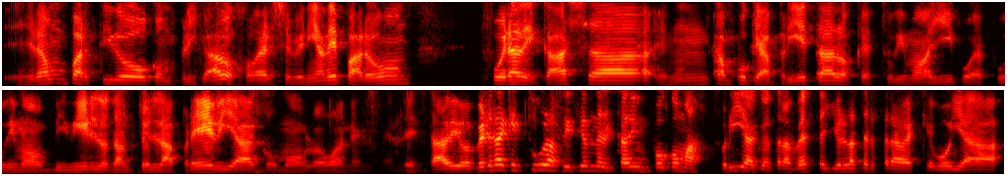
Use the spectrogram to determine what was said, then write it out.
era un partido complicado, joder, se venía de parón, fuera de casa, en un campo que aprieta, los que estuvimos allí, pues pudimos vivirlo tanto en la previa como luego en el, estadio. Es verdad que estuvo la afición del Cádiz un poco más fría que otras veces. Yo es la tercera vez que voy a,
